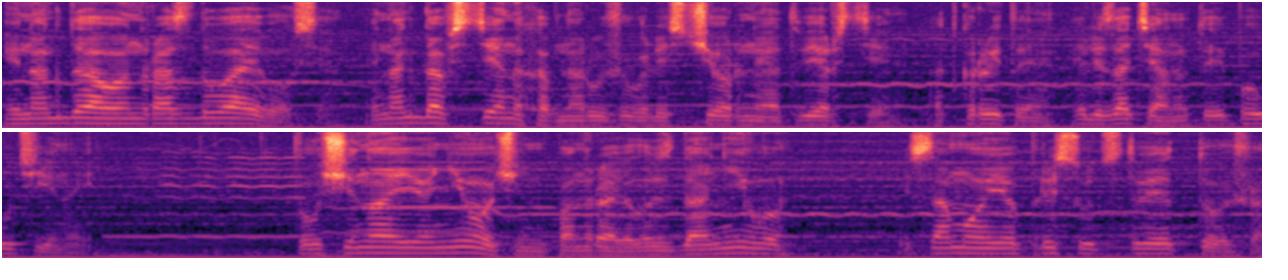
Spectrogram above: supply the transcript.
Иногда он раздваивался, иногда в стенах обнаруживались черные отверстия, открытые или затянутые паутиной. Толщина ее не очень понравилась Данилу, и само ее присутствие тоже.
